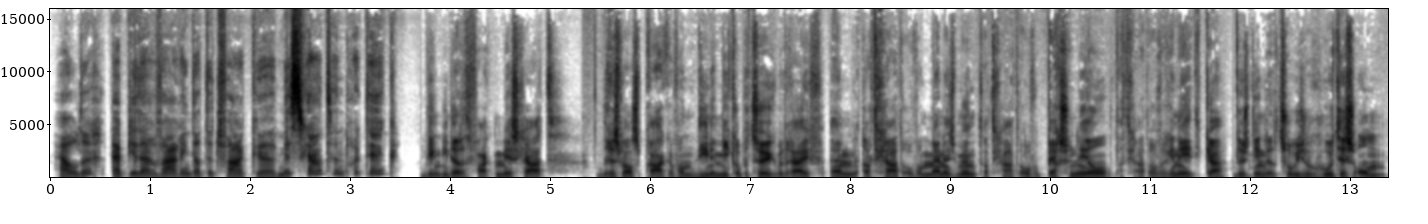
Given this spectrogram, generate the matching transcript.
Helder. Heb je de ervaring dat dit vaak uh, misgaat in de praktijk? Ik denk niet dat het vaak misgaat. Er is wel sprake van dynamiek op het zeugenbedrijf. En dat gaat over management, dat gaat over personeel, dat gaat over genetica. Dus ik denk dat het sowieso goed is om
